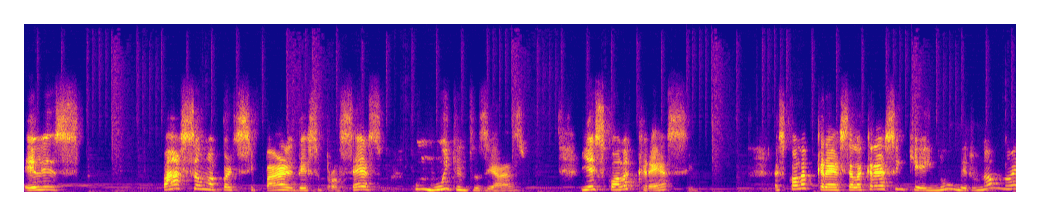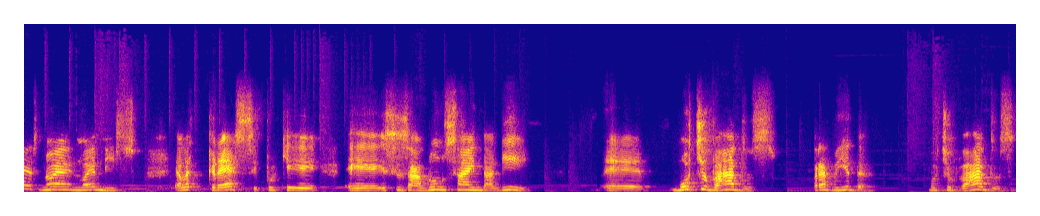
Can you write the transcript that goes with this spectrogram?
eles passam a participar desse processo com muito entusiasmo. E a escola cresce. A escola cresce, ela cresce em quê? Em número? Não, não é, não é, não é nisso. Ela cresce porque é, esses alunos saem dali é, motivados para a vida, motivados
